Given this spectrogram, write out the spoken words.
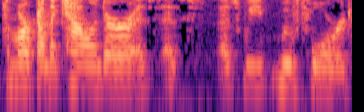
to mark on the calendar as as as we moved forward.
